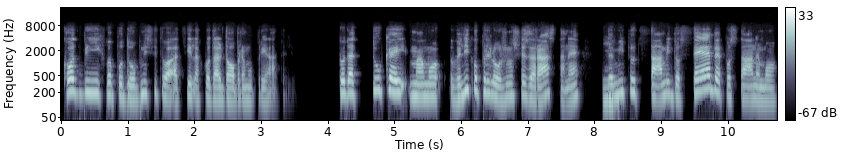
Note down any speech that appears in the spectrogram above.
kot bi jih v podobni situaciji lahko dali dobremu prijatelju. Tako da tukaj imamo veliko priložnost še za rast, ne, da Mm. mi tudi sami do sebe postanemo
